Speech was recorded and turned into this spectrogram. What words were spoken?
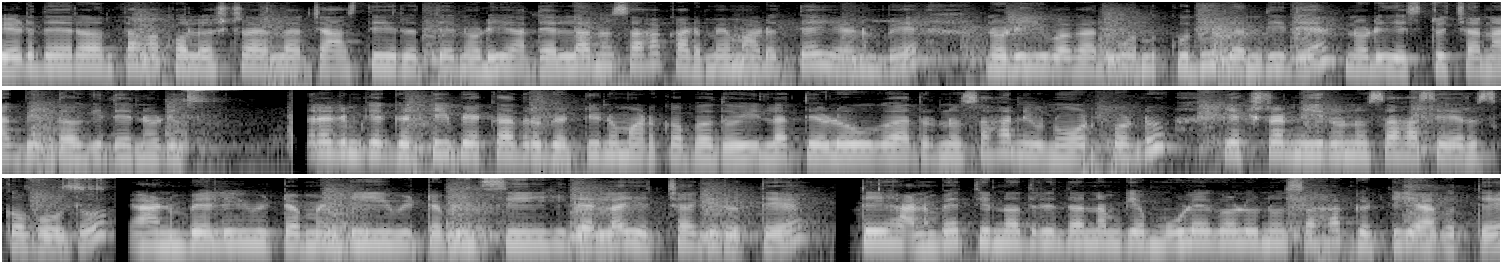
ಬೇಡದೇ ಇರೋಂತಹ ಕೊಲೆಸ್ಟ್ರಾಲ್ ಜಾಸ್ತಿ ಇರುತ್ತೆ ನೋಡಿ. ಅದೆಲ್ಲನೂ ಸಹ ಕಡಿಮೆ ಮಾಡುತ್ತೆ ಎಣಬೆ ನೋಡಿ ಇವಾಗ ಅದು ಒಂದು ಕುದಿ ಬಂದಿದೆ. ನೋಡಿ ಎಷ್ಟು ಚೆನ್ನಾಗಿ ಬೆಂದೋಗಿದೆ ನೋಡಿ. ಅಂದರೆ ನಿಮಗೆ ಗಟ್ಟಿ ಬೇಕಾದರೂ ಗಟ್ಟಿನೂ ಮಾಡ್ಕೋಬೋದು, ಇಲ್ಲ ತೆಳುಗಾದ್ರೂ ಸಹ ನೀವು ನೋಡಿಕೊಂಡು ಎಕ್ಸ್ಟ್ರಾ ನೀರನ್ನು ಸಹ ಸೇರಿಸ್ಕೋಬೋದು. ಅಣಬೆಲಿ ವಿಟಮಿನ್ ಡಿ ವಿಟಮಿನ್ ಸಿ ಇದೆಲ್ಲ ಹೆಚ್ಚಾಗಿರುತ್ತೆ. ಮತ್ತು ಅಣಬೆ ತಿನ್ನೋದ್ರಿಂದ ನಮಗೆ ಮೂಳೆಗಳೂ ಸಹ ಗಟ್ಟಿಯಾಗುತ್ತೆ.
